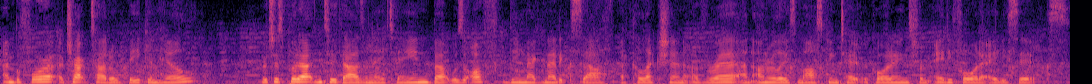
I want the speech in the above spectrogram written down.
And before it, a track titled Beacon Hill, which was put out in 2018 but was off the Magnetic South, a collection of rare and unreleased masking tape recordings from 84 to 86.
